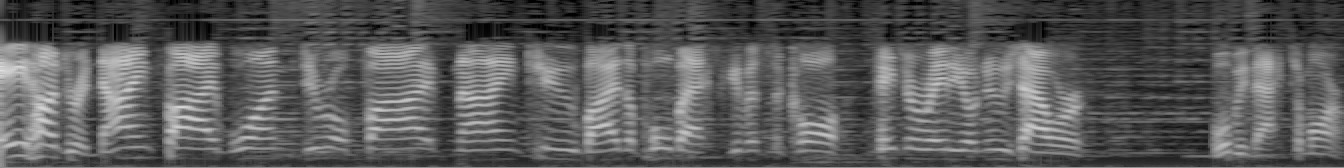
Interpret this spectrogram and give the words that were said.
800 951 0592. Buy the pullbacks. Give us a call. Patriot Radio News Hour. We'll be back tomorrow.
